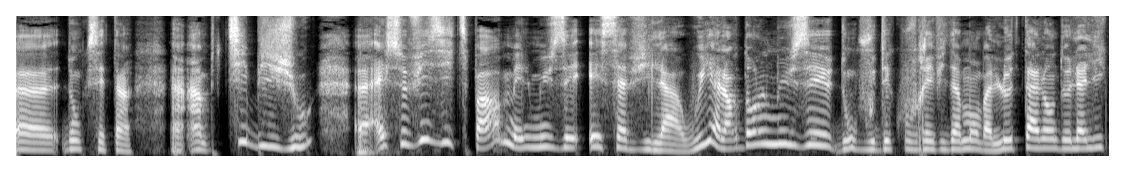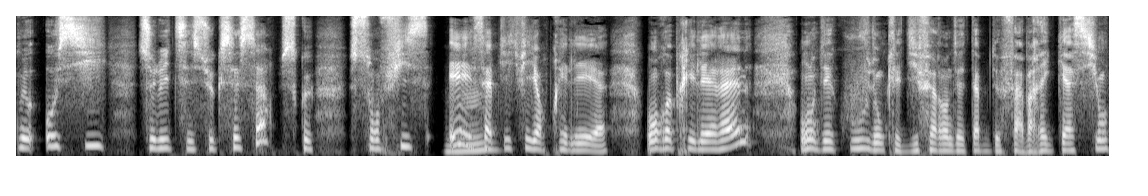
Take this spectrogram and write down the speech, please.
Euh, donc c'est un, un, un petit bijou. Euh, elle se visite pas, mais le musée et sa villa, oui. Alors dans le musée, donc vous découvrez évidemment bah, le talent de la Ligue, mais aussi celui de ses successeurs, puisque son fils et Mhm. sa petite fille ont repris les, euh, ont repris les rênes. On découvre donc les différentes étapes de fabrication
